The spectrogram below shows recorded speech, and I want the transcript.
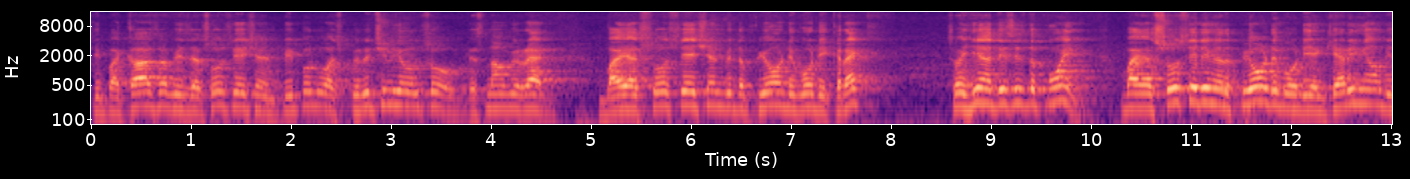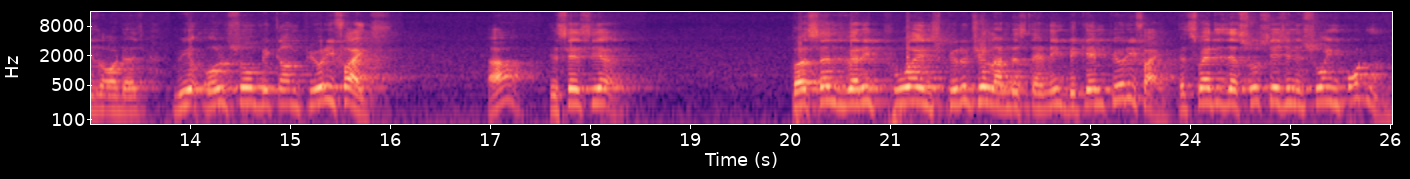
he because of his association, people who are spiritually also, just now we read, by association with the pure devotee, correct? So here this is the point. By associating with the pure devotee and carrying out his orders, we also become purified. Ah, it says here, persons very poor in spiritual understanding became purified. That's why this association is so important.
